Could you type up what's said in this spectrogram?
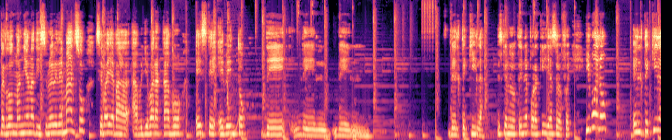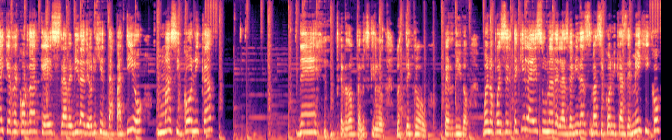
perdón, mañana 19 de marzo se vaya a, llevar a cabo este evento de, del, del tequila. Es que no lo tenía por aquí y ya se me fue. Y bueno, el tequila hay que recordar que es la bebida de origen tapatío más icónica de... Perdón, pero es que lo, lo tengo perdido. Bueno, pues el tequila es una de las bebidas más icónicas de México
